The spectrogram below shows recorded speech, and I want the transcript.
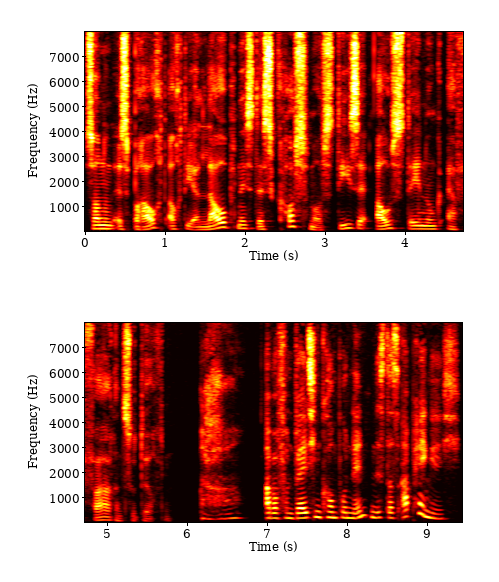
sondern es braucht auch die Erlaubnis des Kosmos, diese Ausdehnung erfahren zu dürfen. Aha, aber von welchen Komponenten ist das abhängig?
